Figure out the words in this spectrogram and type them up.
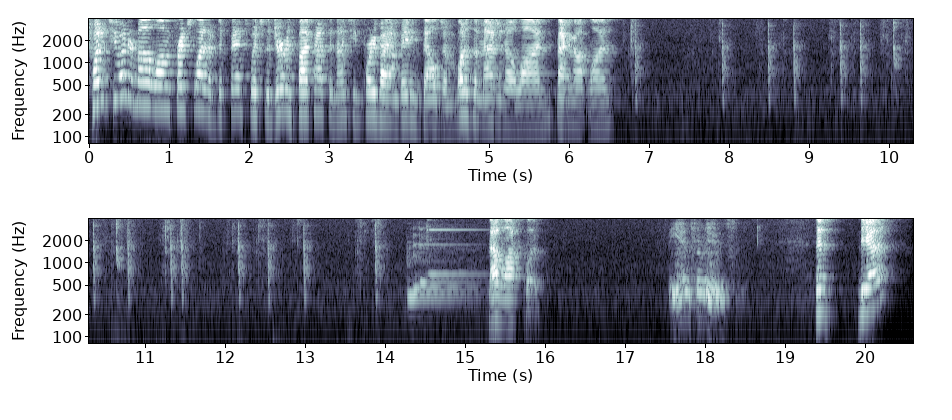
2,200 mile long French line of defense, which the Germans bypassed in 1940 by invading Belgium. What is the Maginot Line? Maginot Line. Not a last clue. the answer is Then, yes?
